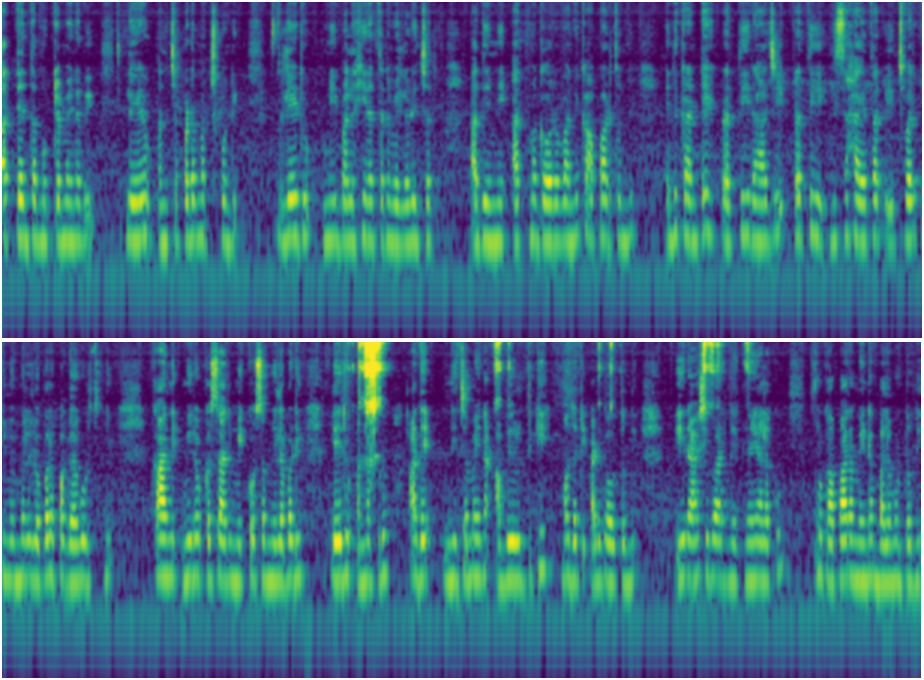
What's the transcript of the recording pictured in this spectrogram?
అత్యంత ముఖ్యమైనవి. లేవు అని చెప్పడం మర్చుకోండి లేదు మీ బలహీనతను వెల్లడించదు. అది మీ ఆత్మగౌరవాన్ని కాపాడుతుంది. ఎందుకంటే ప్రతి రాజీ ప్రతి నిస్సహాయత చివరికి మిమ్మల్ని లోపల పగలగొడుతుంది. కానీ మీరు ఒక్కసారి మీకోసం నిలబడి లేదు అన్నప్పుడు అదే నిజమైన అభివృద్ధికి మొదటి అడుగు అవుతుంది. ఈ రాశి వారి నిర్ణయాలకు ఒక అపారమైన బలం ఉంటుంది.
